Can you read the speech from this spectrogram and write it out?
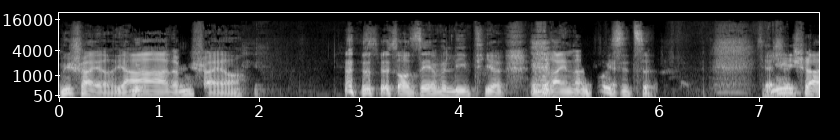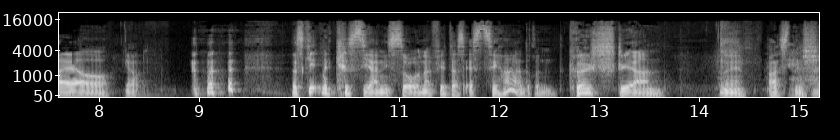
Michael, ja, der Michael. Das ist auch sehr beliebt hier im Rheinland, wo ich sitze. Sehr schön. Michael. Ja. Das geht mit Christian nicht so. Und da fehlt das SCH drin. Christian. Nee, passt nicht.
